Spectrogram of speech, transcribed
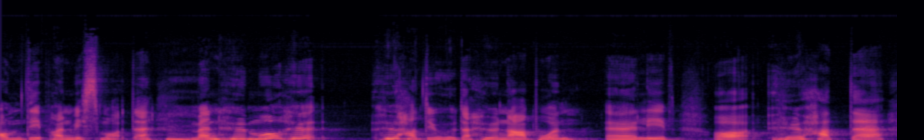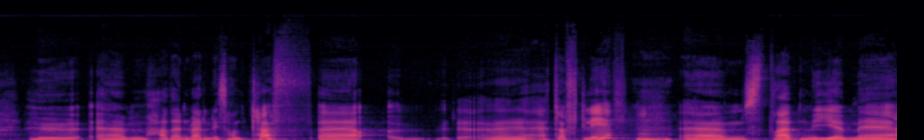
om de på en viss måte. Men hun mor, hun, hun hadde jo hun, naboen, eh, Liv. Og hun hadde, hun, um, hadde en veldig sånn tøff eh, eh, et tøft liv. Em, strevd mye med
